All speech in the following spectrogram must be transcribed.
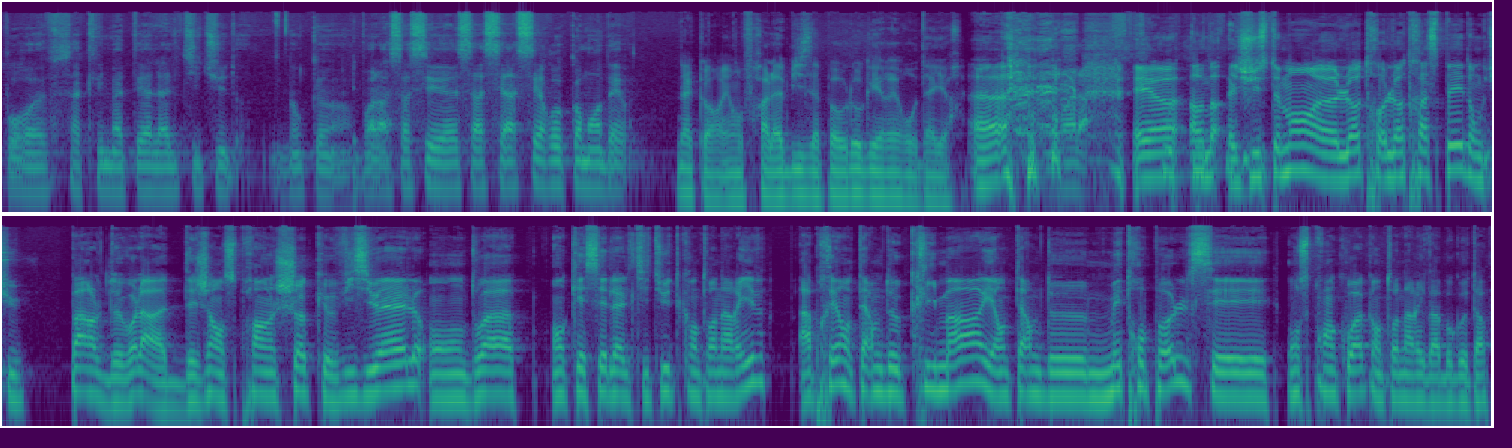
pour s'acclimater à l'altitude. Donc voilà, ça c'est assez recommandé. D'accord, et on fera la bise à Paolo Guerrero d'ailleurs. voilà. et justement, l'autre aspect, donc tu parle de voilà, déjà on se prend un choc visuel, on doit encaisser l'altitude quand on arrive. Après, en termes de climat et en termes de métropole, c'est on se prend quoi quand on arrive à Bogota?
